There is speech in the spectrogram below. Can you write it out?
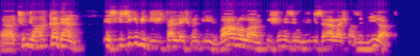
E, çünkü hakikaten eskisi gibi dijitalleşme değil, var olan işimizin bilgisayarlaşması değil artık.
